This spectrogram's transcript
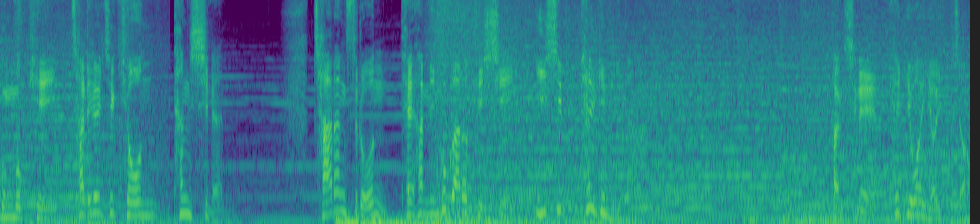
묵묵히 자리를 지켜온 당신은 자랑스러운 대한민국 ROTC 28기입니다. 당신의 패기와 열정,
